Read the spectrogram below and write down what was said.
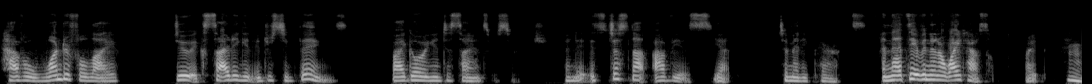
have a wonderful life, do exciting and interesting things by going into science research. And it's just not obvious yet to many parents. And that's even in a white household, right? Hmm.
